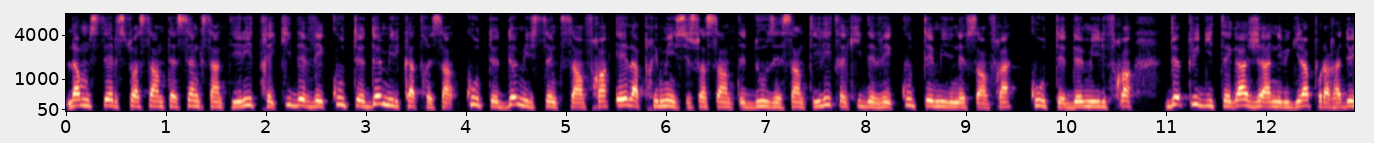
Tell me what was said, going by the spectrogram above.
l'Amstel 65 centilitres qui devait coûter 2400 coûte 2500 francs et la prémisse 72 centilitres qui devait coûter 1900 francs coûte 2000 francs. Depuis Gitega, Bigila pour la radio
